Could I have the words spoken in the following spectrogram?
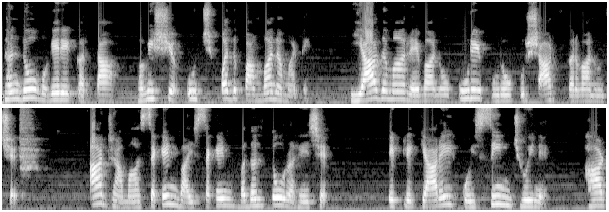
ધંધો વગેરે કરતા ભવિષ્ય ઉચ્ચ પદ પામવાના માટે યાદમાં રહેવાનો પૂરેપૂરો પુરુષાર્થ કરવાનો છે. આ ડ્રામા સેકન્ડ બાય સેકન્ડ બદલતો રહે છે. એટલે ક્યારેય કોઈ સીન જોઈને હાર્ટ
